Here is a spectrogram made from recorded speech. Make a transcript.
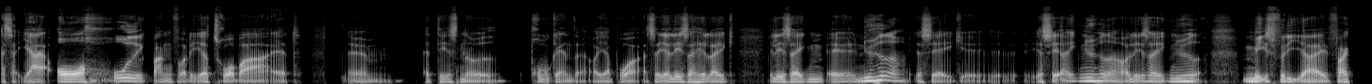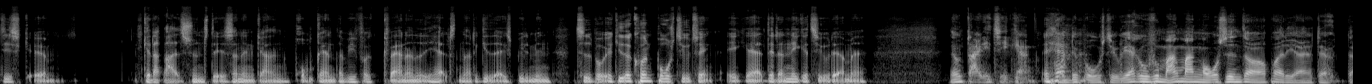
altså, jeg er overhovedet ikke bange for det. Jeg tror bare, at, øh, at det er sådan noget propaganda, og jeg bruger, altså jeg læser heller ikke, jeg læser ikke øh, nyheder, jeg ser ikke, øh, jeg ser ikke nyheder, og læser ikke nyheder, mest fordi jeg faktisk øh, generelt synes, det er sådan en gang propaganda, vi får kværnet ned i halsen, og det gider jeg ikke spille min tid på. Jeg gider kun positive ting, ikke alt det der negative der med, det er en dejlig tilgang, ja. det positive. Jeg kan huske for mange, mange år siden, der oprettede jeg, da, da,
